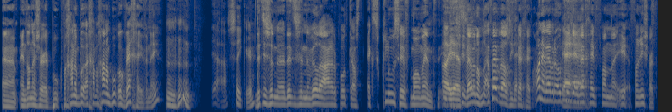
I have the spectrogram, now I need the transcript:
Ehm, en dan is er het boek. We gaan een, boek- we gaan- een boek ook weggeven, nee? Mhm. Ja, zeker. Dit is een, eh, dit is een Wilde Haren de podcast exclusive moment. Oh, yes. We hebben nog of we hebben wel eens iets weggegeven. Oh nee, we hebben er ook Ja, een keertje ja, een ja. weggegeven van, eh, van Richard.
